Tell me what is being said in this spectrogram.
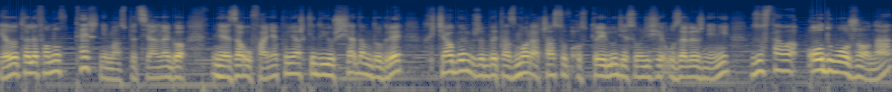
Ja do telefonów też nie mam specjalnego e, zaufania, ponieważ kiedy już siadam do gry, chciałbym, żeby ta zmora czasów, od której ludzie są dzisiaj uzależnieni, została odłożona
